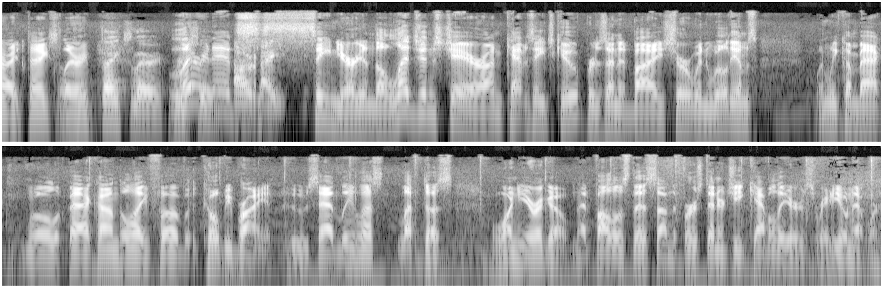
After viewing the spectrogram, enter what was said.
right. Thanks, Larry. Thanks, Larry. Larry Appreciate it. Nance All right. Sr. in the Legends Chair on Cavs HQ, presented by Sherwin Williams. When we come back, we'll look back on the life of Kobe Bryant, who sadly les- left us one year ago. That follows this on the First Energy Cavaliers Radio Network.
